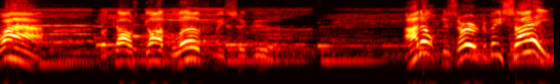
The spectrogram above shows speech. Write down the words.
Why? Because God loves me so good. I don't deserve to be saved.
